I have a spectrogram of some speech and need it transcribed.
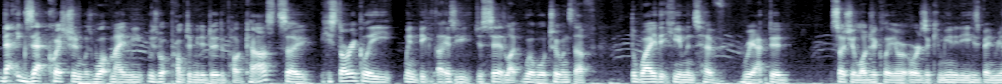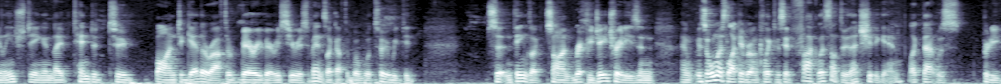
that exact question was what made me was what prompted me to do the podcast. So historically, when big as you just said, like World War Two and stuff, the way that humans have reacted sociologically or, or as a community has been really interesting, and they've tended to bind together after very very serious events. Like after World War II we did certain things like signed refugee treaties and and it's almost like everyone collectively said fuck let's not do that shit again like that was pretty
